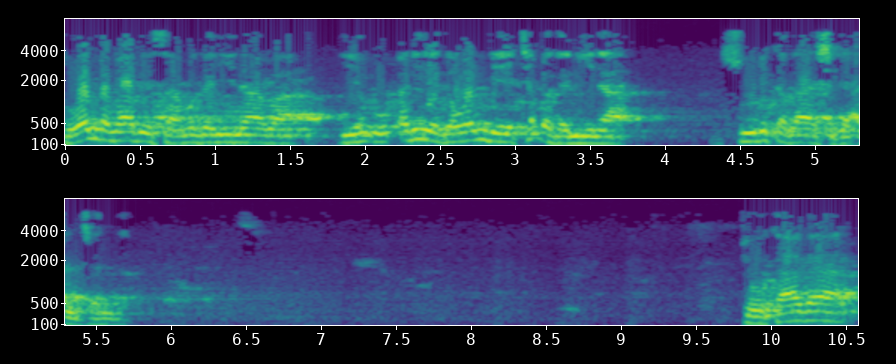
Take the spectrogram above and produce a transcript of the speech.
to wanda ma bai samu ganina ba ya ƙoƙari ya ga wanda ya taɓa ganina su duka za a shiga aljanna. To kaga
